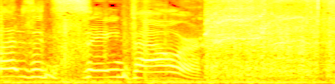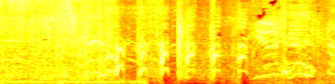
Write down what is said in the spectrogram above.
that is insane power. You just threw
